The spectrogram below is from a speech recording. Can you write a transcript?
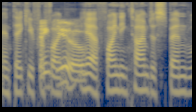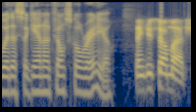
and thank you for thank you. yeah finding time to spend with us again on Film School Radio. Thank you so much.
